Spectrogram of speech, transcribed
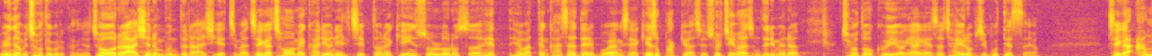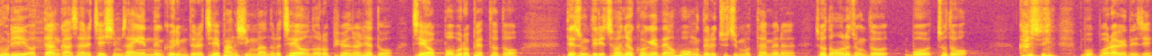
왜냐하면 저도 그렇거든요. 저를 아시는 분들은 아시겠지만 제가 처음에 가리온 일집 또는 개인 솔로로서 해, 해왔던 가사들의 모양새가 계속 바뀌어 왔어요. 솔직히 말씀드리면은 저도 그 영향에서 자유롭지 못했어요. 제가 아무리 어떠한 가사를 제 심상에 있는 그림들을 제 방식만으로 제 언어로 표현을 해도 제 어법으로 뱉어도 대중들이 전혀 거기에 대한 호응들을 주지 못하면은 저도 어느 정도 뭐 저도 갈 수 뭐 뭐라 그래야 되지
